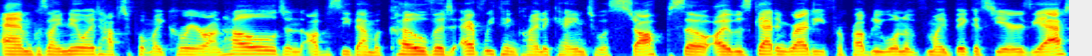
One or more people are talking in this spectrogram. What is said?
Um, because I knew I'd have to put my career on hold. And obviously then with COVID, everything kind of came to a stop. So I was getting ready for probably one of my biggest years yet,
